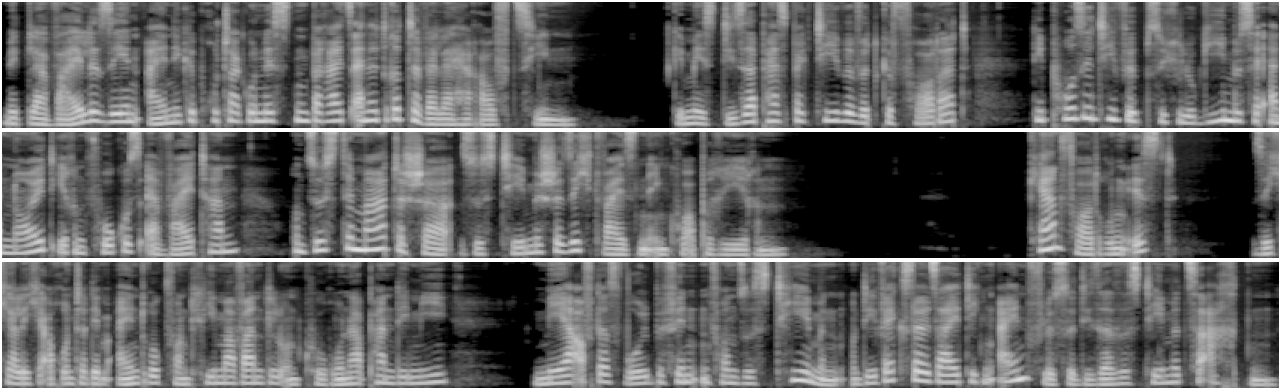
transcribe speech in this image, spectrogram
Mittlerweile sehen einige Protagonisten bereits eine dritte Welle heraufziehen. Gemäß dieser Perspektive wird gefordert, die positive Psychologie müsse erneut ihren Fokus erweitern und systematischer systemische Sichtweisen inkorporieren. Kernforderung ist, sicherlich auch unter dem Eindruck von Klimawandel und Corona-Pandemie, mehr auf das Wohlbefinden von Systemen und die wechselseitigen Einflüsse dieser Systeme zu achten.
